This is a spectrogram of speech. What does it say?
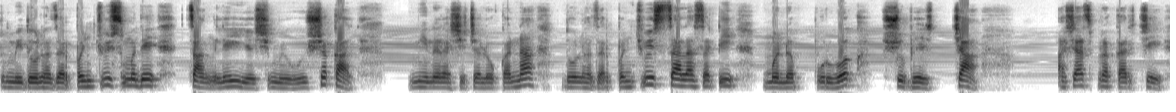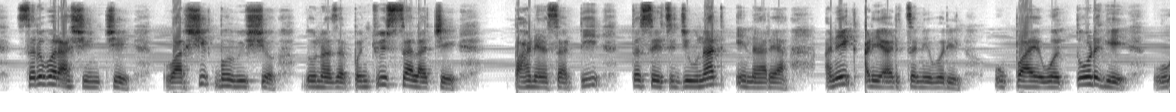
तुम्ही दोन हजार पंचवीसमध्ये चांगले यश मिळवू शकाल. मीनराशीच्या लोकांना दोन हजार पंचवीस सालासाठी मनपूर्वक शुभेच्छा. अशाच प्रकारचे सर्व राशींचे वार्षिक भविष्य दोन हजार पंचवीस सालाचे पाहण्यासाठी तसेच जीवनात येणाऱ्या अनेक अडीअडचणीवरील उपाय व तोडगे व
